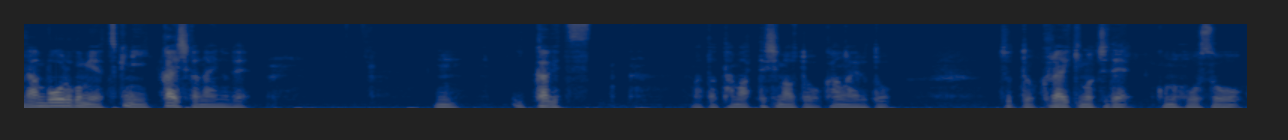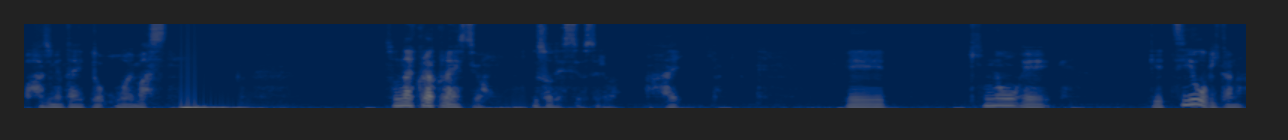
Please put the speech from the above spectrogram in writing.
段ボールゴミは月に1回しかないので、うん、1ヶ月、また溜まってしまうと考えると、ちょっと暗い気持ちでこの放送を始めたいと思います。そんな暗くないですよ。嘘ですよ、それは。はい。えー、昨日、えー、月曜日かな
